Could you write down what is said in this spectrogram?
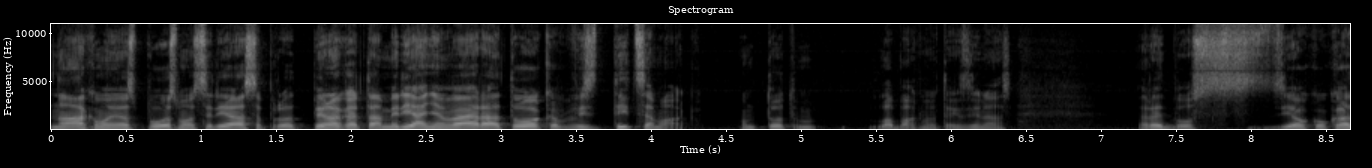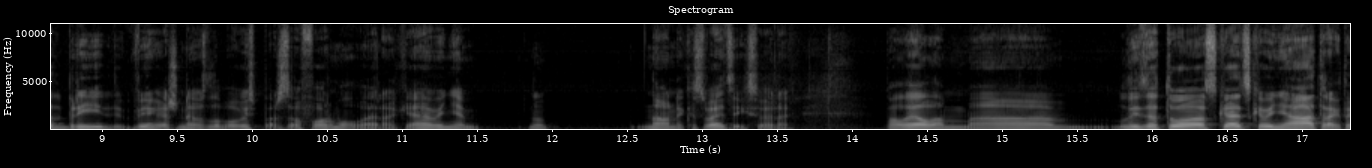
nākamajos posmos ir jāsaprot, pirmkārt, ir jāņem vērā to, ka visticamāk, un to tu labāk noteikti zinās, Redbulls jau kaut kādu brīdi vienkārši neuzlabo vispār savu formulu vairāk. Jā, viņiem nu, nav nekas vajadzīgs vairāk. Palielam. Uh, līdz ar to skaidrs, ka viņi ātrāk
